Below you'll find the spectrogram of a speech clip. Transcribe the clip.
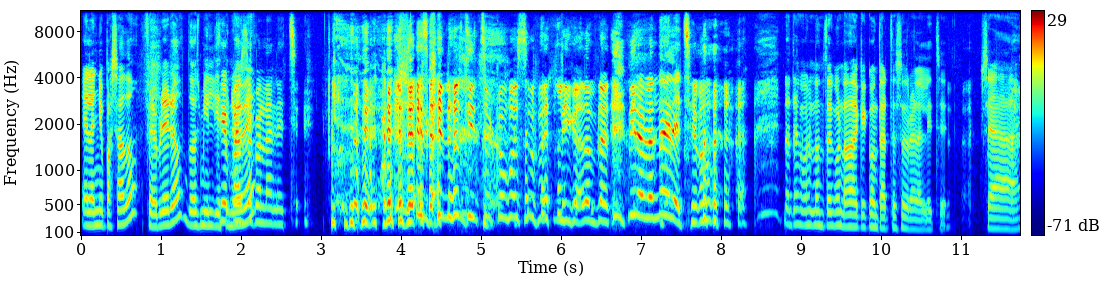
el año pasado, febrero ¿Qué 2019... pasa con la leche? es que lo has dicho como súper ligado, en plan... Mira, hablando de leche, vamos. No tengo, no tengo nada que contarte sobre la leche. O sea,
